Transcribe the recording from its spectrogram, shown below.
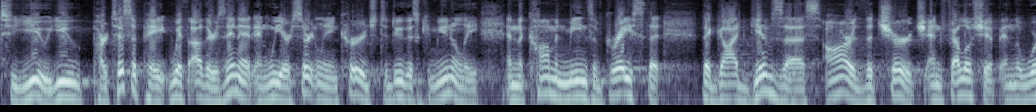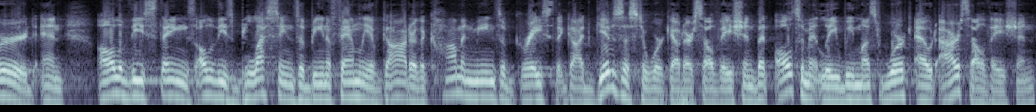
to you. You participate with others in it, and we are certainly encouraged to do this communally. And the common means of grace that, that God gives us are the church and fellowship and the word and all of these things, all of these blessings of being a family of God are the common means of grace that God gives us to work out our salvation. But ultimately, we must work out our salvation.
